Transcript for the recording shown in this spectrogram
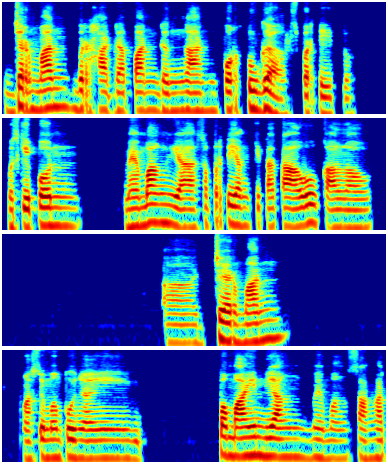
Jerman berhadapan dengan Portugal seperti itu. Meskipun memang ya seperti yang kita tahu kalau uh, Jerman masih mempunyai pemain yang memang sangat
